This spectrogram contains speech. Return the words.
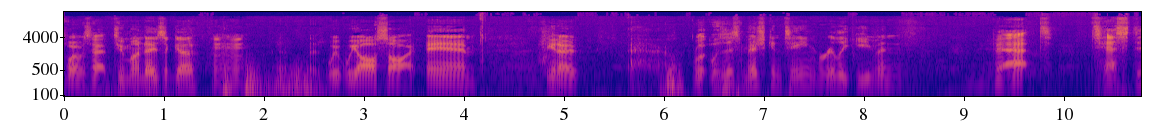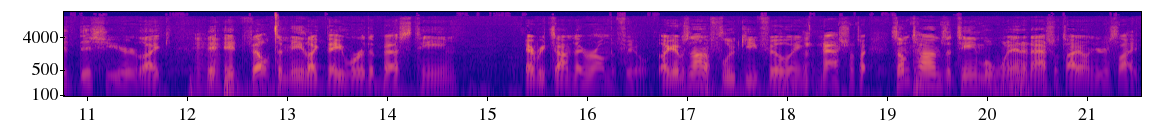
What was that? Two Mondays ago mhm. we, we all saw it. And, you know, was this Michigan team really even that tested this year? Like, it, Mhm. it felt to me like they were the best team every time they were on the field. Like, it was not a fluky feeling national title. Sometimes a team will win a national title, and you're just like,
